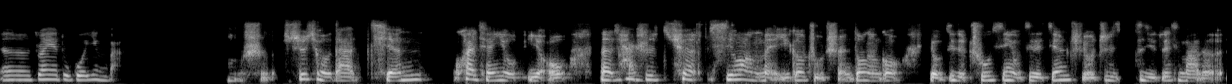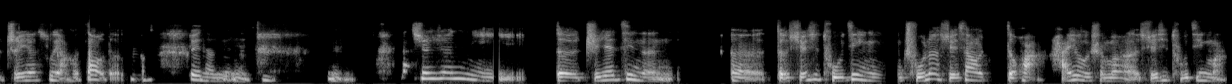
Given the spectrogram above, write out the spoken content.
呃专业度过硬吧。嗯，是的，需求大，钱快钱有有，那还是劝希望每一个主持人都能够有自己的初心，有自己的坚持，有自自己最起码的职业素养和道德。对的，对的，嗯，那轩轩，你的职业技能，呃的学习途径，除了学校的话，还有什么学习途径吗？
